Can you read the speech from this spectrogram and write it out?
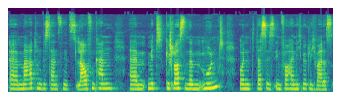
äh, Marathondistanzen jetzt laufen kann ähm, mit geschlossenem Mund und dass es ihm vorher nicht möglich war, das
